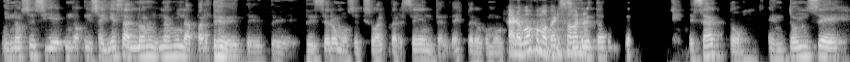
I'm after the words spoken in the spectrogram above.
Y no sé si, no, o sea, y esa no, no es una parte de, de, de, de ser homosexual per se, ¿entendés? Pero como que Claro, vos como persona. Exacto. Entonces,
